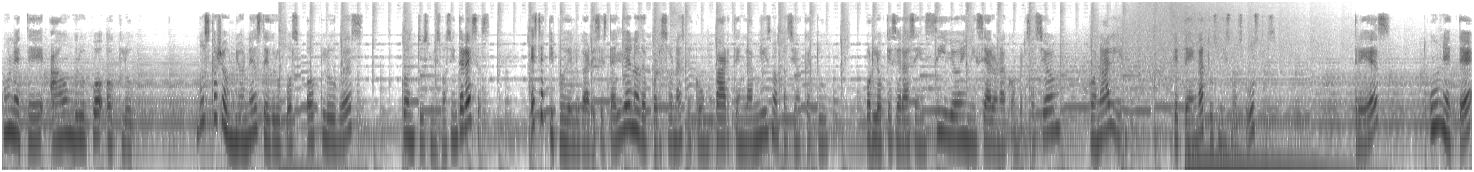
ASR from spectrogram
únete a un grupo o club. Busca reuniones de grupos o clubes con tus mismos intereses. Este tipo de lugares está lleno de personas que comparten la misma pasión que tú, por lo que será sencillo iniciar una conversación con alguien que tenga tus mismos gustos. 3. Únete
